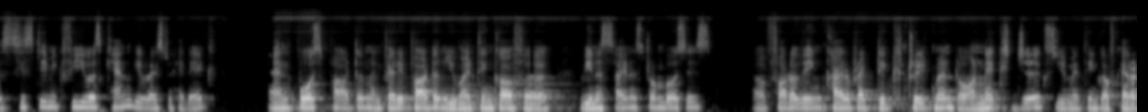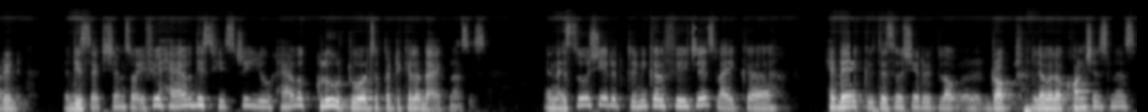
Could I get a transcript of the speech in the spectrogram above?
systemic fevers can give rise to headache and postpartum and peripartum you might think of uh, venous sinus thrombosis uh, following chiropractic treatment or neck jerks, you may think of carotid dissection. So if you have this history, you have a clue towards a particular diagnosis. And associated clinical features like uh, headache is associated with uh, dropped level of consciousness,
